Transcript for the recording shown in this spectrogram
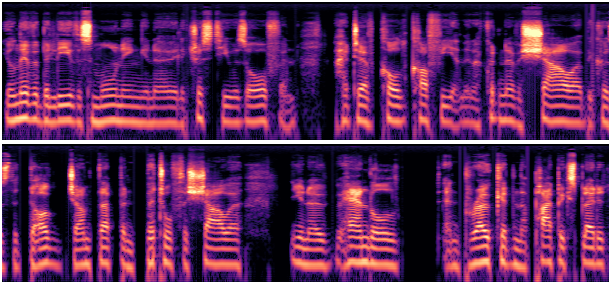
you'll never believe this morning, you know, electricity was off and I had to have cold coffee and then I couldn't have a shower because the dog jumped up and bit off the shower, you know, handle and broke it and the pipe exploded.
